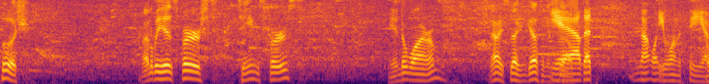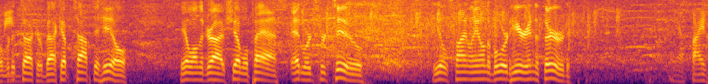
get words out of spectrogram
push. That'll be his first. Team's first. Into Wyram. Now he's second guessing himself. yeah, that's not what you want to see. I Over mean, to Tucker. Back up top to Hill. Hill on the drive. Shovel pass. Edwards for two. Eels finally on the board here in the third. yeah, five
